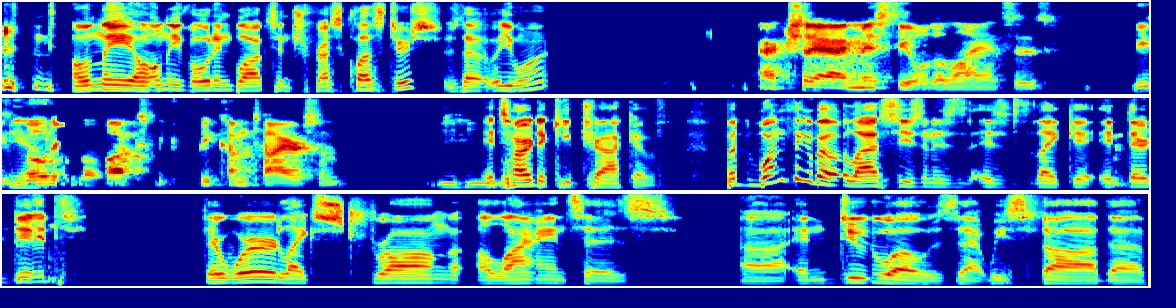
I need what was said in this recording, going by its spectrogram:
only only voting blocks and trust clusters. Is that what you want? Actually, I miss the old alliances. These Yeah. voting blocks be- become tiresome. It's hard to keep track of. But one thing about last season is is like it, it there did there were like strong alliances uh and duos that we saw the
